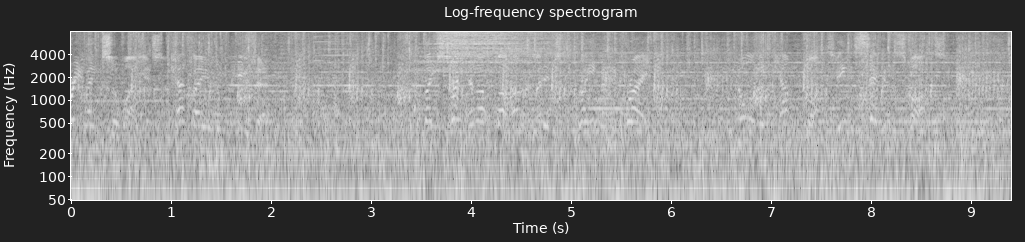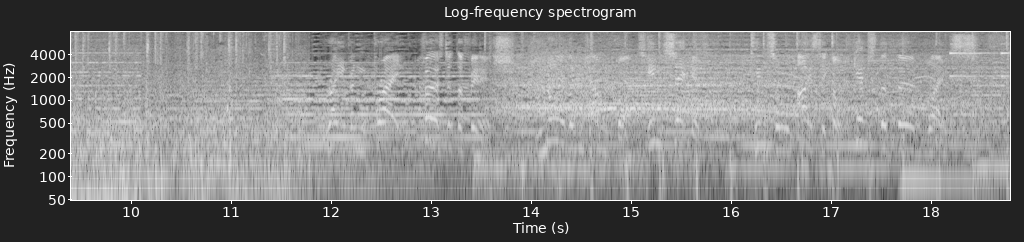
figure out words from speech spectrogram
Three lengths away, it's Cafe Computer. They straighten up the home and it's Raven Grey. Northern Kumquat in second spot. Raven Grey, first at the finish. Northern Kumquat in second. Tinsel Icicle gets the third place.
